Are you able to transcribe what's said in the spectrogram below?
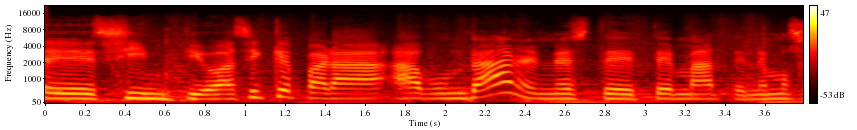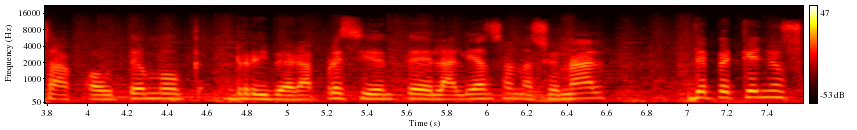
eh, sintió. Así que para abundar en este tema tenemos a Cuauhtémoc Rivera, presidente de la Alianza Nacional de Pequeños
